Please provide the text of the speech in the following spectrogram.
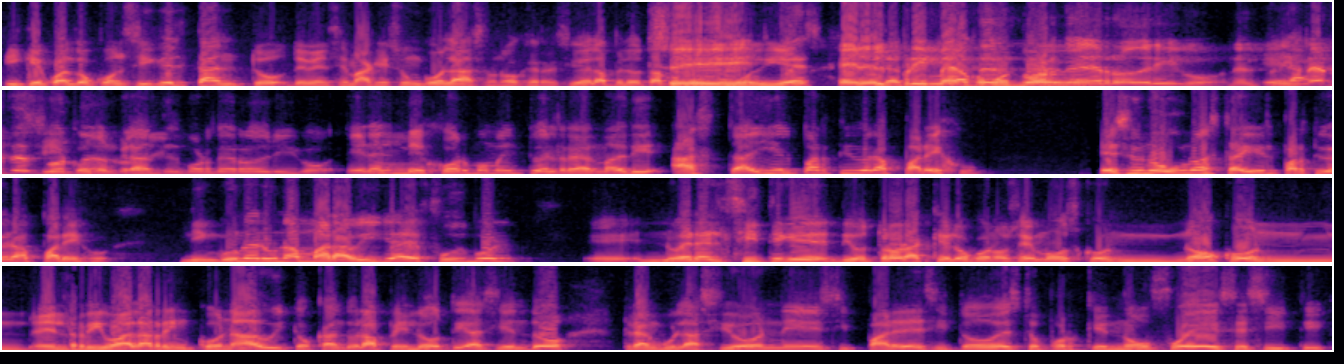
y que cuando consigue el tanto de Benzema, que es un golazo, ¿no? Que recibe la pelota como, 10. En el primer desborde de Rodrigo. En el primer desborde sí, con un gran desborde de Rodrigo. Era el mejor momento del Real Madrid. Hasta ahí el partido era parejo. Ese 1-1 hasta ahí el partido era parejo ninguno era una maravilla de fútbol eh, no era el City de, otrora que lo conocemos con, ¿no? con el rival arrinconado y tocando la pelota y haciendo triangulaciones y paredes y todo esto, porque no fue ese City,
